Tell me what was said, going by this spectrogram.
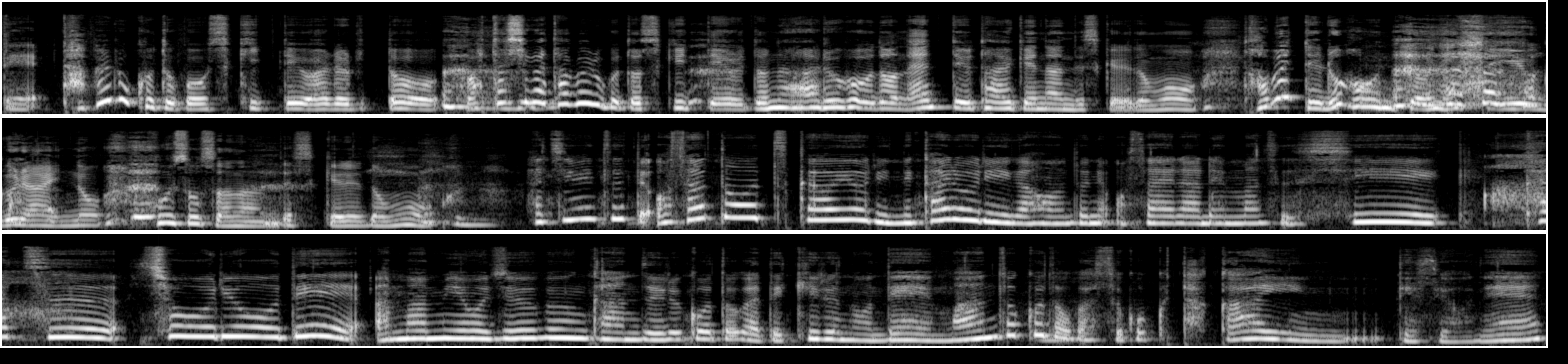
食べることがお好きって言われると、私が食べること好きって言われると、なるほどねっていう体験なんですけれども、食べてる本当にっていうぐらいの 細さなんですけれども、蜂蜜ってお砂糖を使うよりね、カロリーが本当に抑えられますし、かつ少量で甘みを十分感じることができるので、満足度がすごく高いんですよね。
